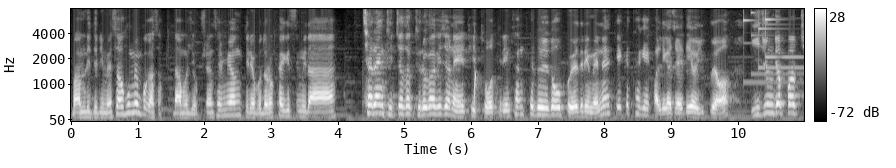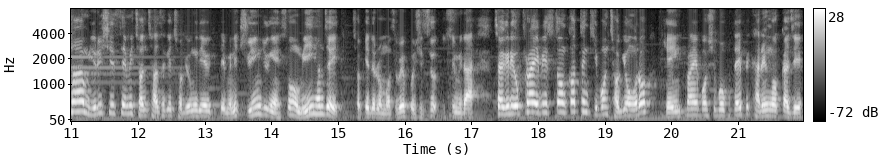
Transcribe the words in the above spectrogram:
마무리 드리면서 후면부 가서 나머지 옵션 설명 드려보도록 하겠습니다. 차량 뒷좌석 들어가기 전에 뒷 도어 트림 상태들도 보여드리면 깨끗하게 관리가 잘 되어 있고요. 이중접합 차음 유리 시스템이 전 좌석에 적용이 되어 있기 때문에 주행 중에 소음이 현저히 적게 들어온 모습을 보실 수 있습니다. 자 그리고 프라이빗 수동 커튼 기본 적용으로 개인 프라이버시 보부터 에픽 가리는 것까지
